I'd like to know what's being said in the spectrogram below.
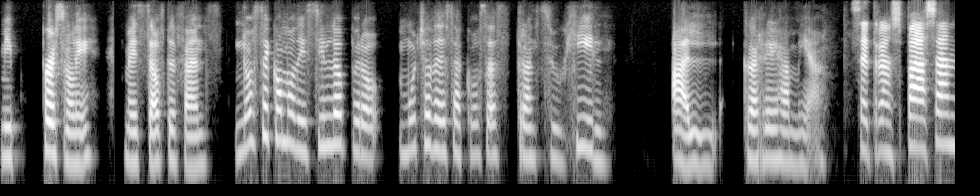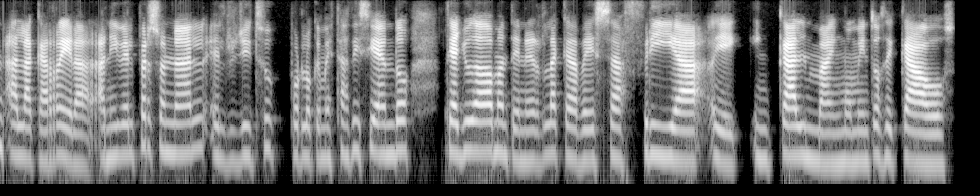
mi personally, mi self-defense, no sé cómo decirlo, pero muchas de esas cosas transugir a la carrera mía se traspasan a la carrera. A nivel personal, el Jiu-Jitsu, por lo que me estás diciendo, te ha ayudado a mantener la cabeza fría, eh, en calma, en momentos de caos,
